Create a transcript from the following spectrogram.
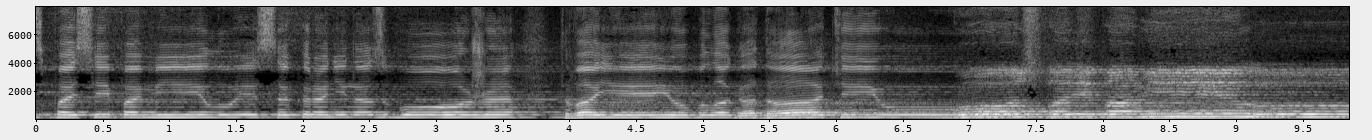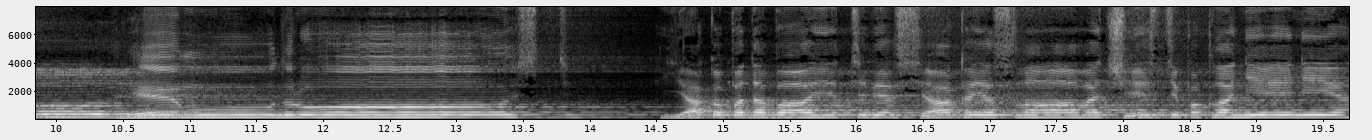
спаси, помилуй, сохрани нас, Боже, Твоею благодатью. Господи помилуй. Премудрость. Яко подобает тебе всякая слава, честь и поклонение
